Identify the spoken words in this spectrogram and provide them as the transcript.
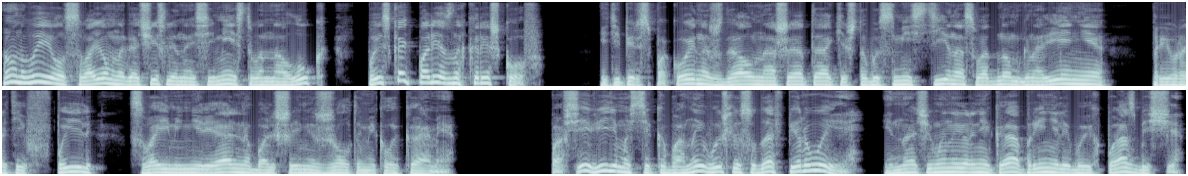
Он вывел свое многочисленное семейство на луг поискать полезных корешков и теперь спокойно ждал нашей атаки, чтобы смести нас в одно мгновение, превратив в пыль своими нереально большими желтыми клыками. По всей видимости, кабаны вышли сюда впервые Иначе мы наверняка приняли бы их пастбище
